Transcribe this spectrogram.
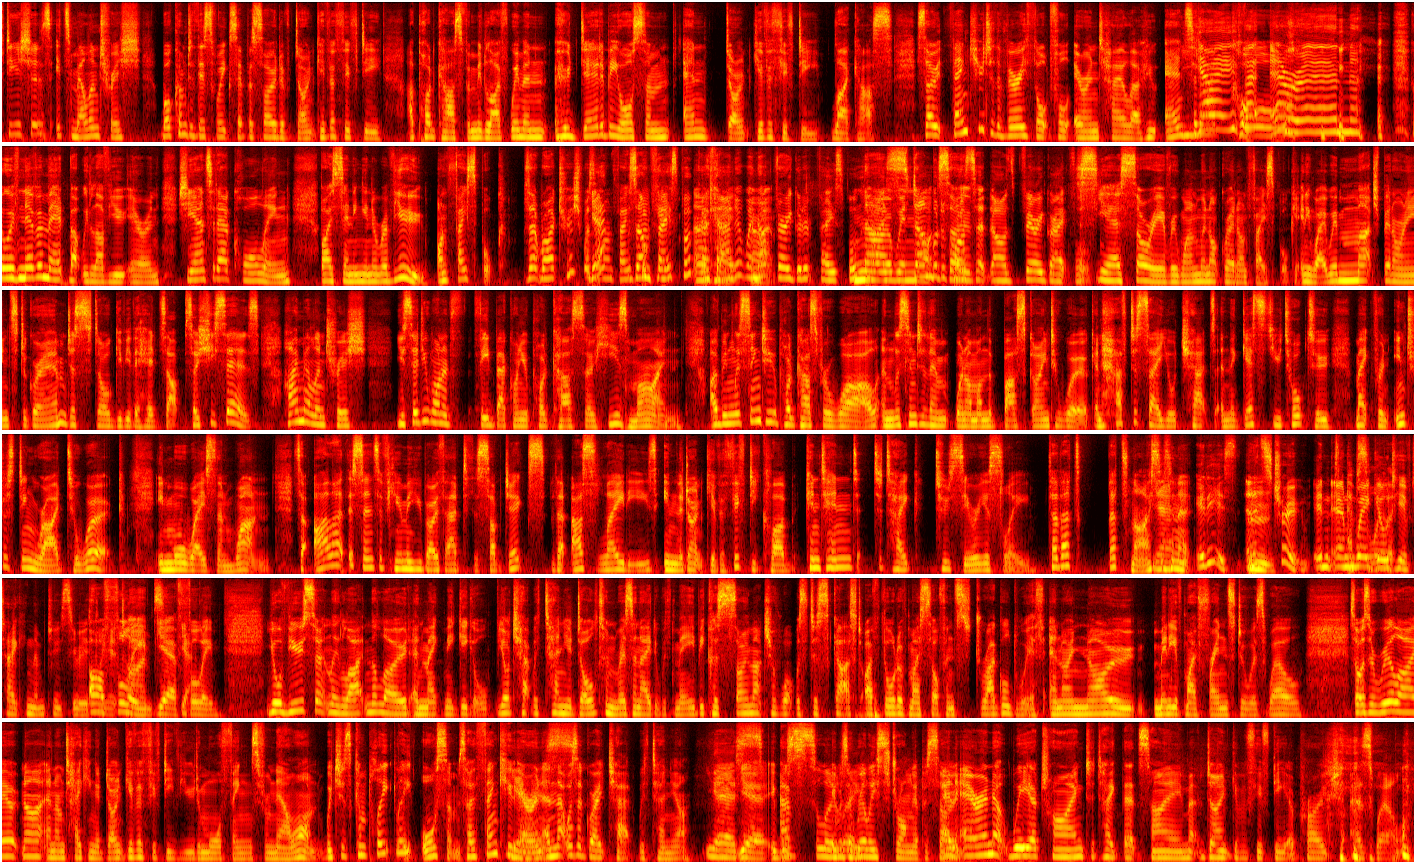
Hi, 50ishers. It's Mel and Trish. Welcome to this week's episode of Don't Give a 50, a podcast for midlife women who dare to be awesome and don't give a 50 like us. So, thank you to the very thoughtful Erin Taylor who answered Yay our call. Erin. who we've never met, but we love you, Erin. She answered our calling by sending in a review on Facebook. Is that right, Trish? Was it on Facebook? it was on Facebook. I Okay, found it. We're all not right. very good at Facebook. No, I we're not. stumbled So- across it and I was very grateful. Yeah, sorry everyone, we're not great on Facebook. Anyway, we're much better on Instagram. Just I'll give you the heads up. So she says, "Hi Mel and Trish, you said you wanted feedback on your podcast, so here's mine. I've been listening to your podcast for a while and listen to them when I'm on the bus going to work, and have to say your chats and the guests you talk to make for an interesting ride to work in more ways than one. So I like the sense of humour you both add to the subjects that us ladies in the Don't Give a 50 club can tend to take too seriously. So that's that's nice, Yeah, isn't it? It is. And it's mm. true. And, and we're guilty of taking them too seriously. Oh, at fully. times. Yeah, fully. Your views certainly lighten the load and make me giggle. Your chat with Tanya Dalton resonated with me because so much of what was discussed I've thought of myself and struggled with, and I know many of my friends do as well. So it was a real eye opener, and I'm taking a don't give a 50 view to more things from now on, which is completely awesome. So thank you, Erin. Yes. And that was a great chat with Tanya. Yes, Yeah, it was, absolutely. It was a really strong episode. And Erin, we are trying to take that same don't give a 50 approach as well.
